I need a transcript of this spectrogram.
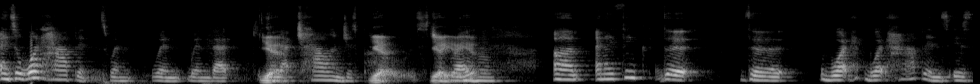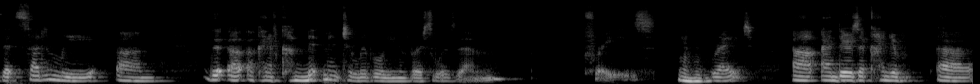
and so what happens when when when that Yeah. when that challenge is Yeah. posed, Yeah, yeah, right? yeah. Um, and I think the the what what happens is that suddenly um, the a, a kind of commitment to liberal universalism phrase, right? Uh, and there's a kind of uh,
